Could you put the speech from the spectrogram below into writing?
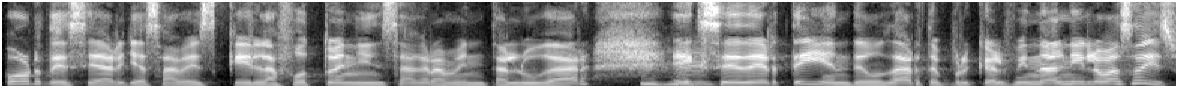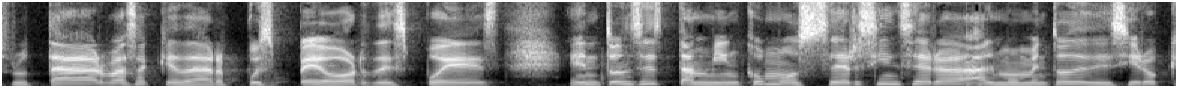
por desear, ya sabes, que la foto en Instagram en tal lugar, excederte y endeudarte, porque al final ni lo vas a disfrutar, vas a quedar pues peor después. Entonces también como ser sincero al momento de decir, ok,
